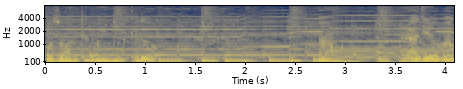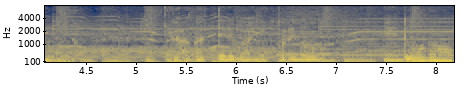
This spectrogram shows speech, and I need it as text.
保存でもいいんだけど、まあ、ラジオ番組のが上がってる場合にそれの、え、動画を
